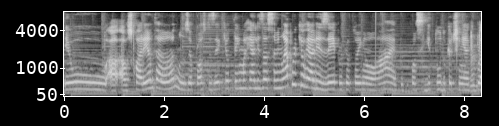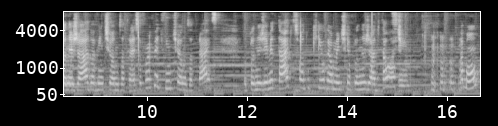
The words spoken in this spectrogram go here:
eu aos 40 anos eu posso dizer que eu tenho uma realização e não é porque eu realizei porque eu tô em ah, é porque eu consegui tudo que eu tinha uhum. planejado há 20 anos atrás. Se eu for ver 20 anos atrás, eu planejei metade só do que eu realmente tinha planejado. E tá ótimo. Sim. tá bom,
